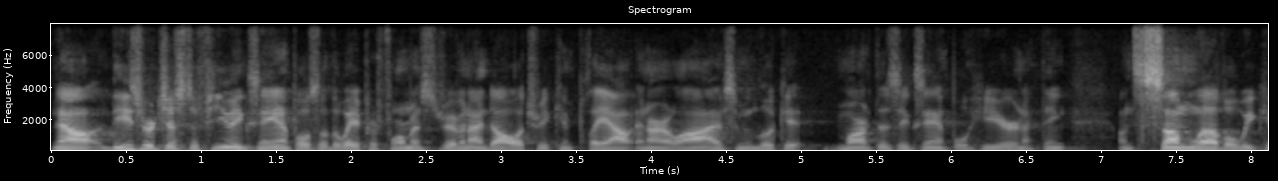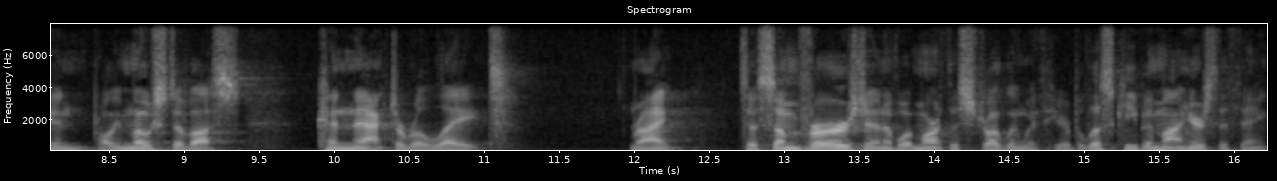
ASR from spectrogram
Now, these are just a few examples of the way performance driven idolatry can play out in our lives. And we look at Martha's example here, and I think on some level we can, probably most of us, connect or relate, right? to some version of what Martha's struggling with here. But let's keep in mind here's the thing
